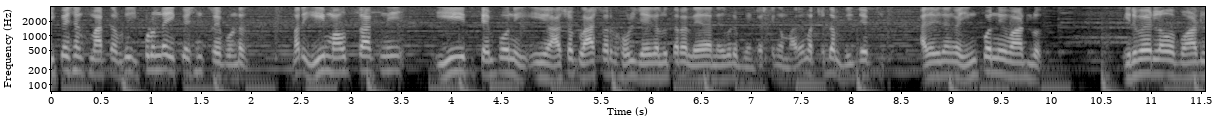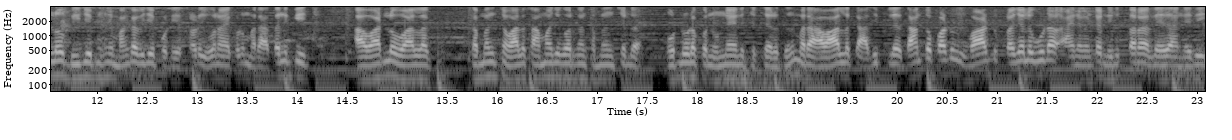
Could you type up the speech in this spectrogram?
ఈక్వేషన్స్ మారినప్పుడు ఇప్పుడున్న ఈక్వేషన్స్ రేపు ఉండదు. మరి ఈ మౌత్ టాక్ని ఈ టెంపోని ఈ అశోక్ లాస్ట్ వరకు హోల్డ్ చేయగలుగుతారా లేదా అనేది కూడా ఇప్పుడు ఇంట్రెస్టింగ్గా మారి మరి చూద్దాం బీజేపీ. అదేవిధంగా ఇంకొన్ని వార్డులు. ఇరవై ఏళ్ళ వార్డులో బీజేపీ మంగ విజయ్ పోటీ చేస్తాడు యువ నాయకుడు. మరి అతనికి ఆ వార్డులో వాళ్ళకి సంబంధించిన వాళ్ళ సామాజిక వర్గానికి సంబంధించిన ఓట్లు కూడా కొన్ని ఉన్నాయని చర్చ జరుగుతుంది. మరి ఆ వాళ్ళకి అది దాంతోపాటు వార్డు ప్రజలు కూడా ఆయన వెంట నిలుస్తారా లేదా అనేది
